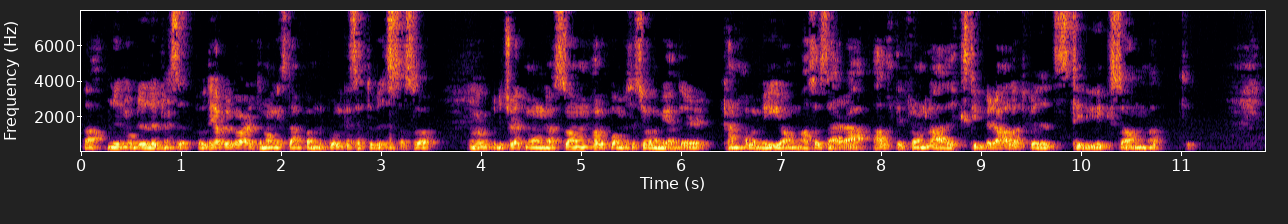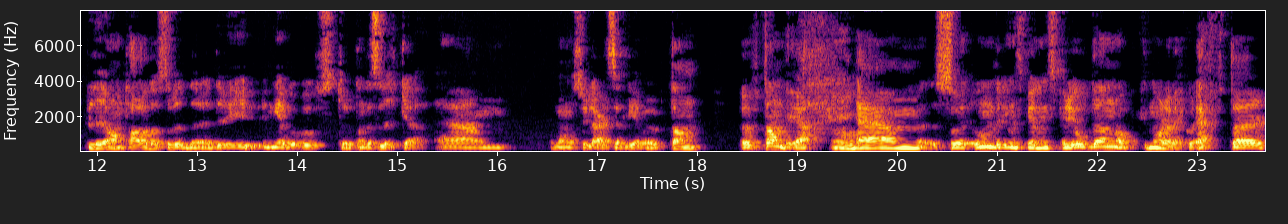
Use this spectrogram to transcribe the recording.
ja, min mobil i princip. Och det har väl varit en ångestdämpande på olika sätt och vis. Alltså, Mm. det tror jag att många som håller på med sociala medier kan hålla med om. Alltså så här, allt ifrån likes till virala tweets till liksom att bli omtalad och så vidare. Det är ju en egoboost utan dess like. Ehm, och man måste ju lära sig att leva utan, utan det. Mm. Ehm, så under inspelningsperioden och några veckor efter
